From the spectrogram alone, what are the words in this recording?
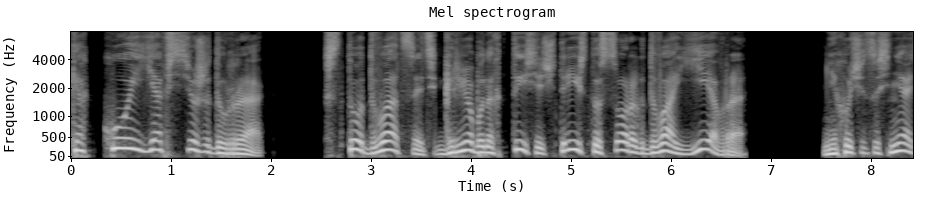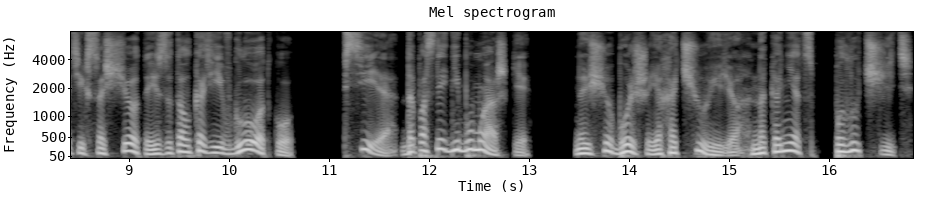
Какой я все же дурак! Сто двадцать гребаных тысяч триста сорок два евро! Мне хочется снять их со счета и затолкать ей в глотку. Все, до последней бумажки. Но еще больше я хочу ее, наконец, получить.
